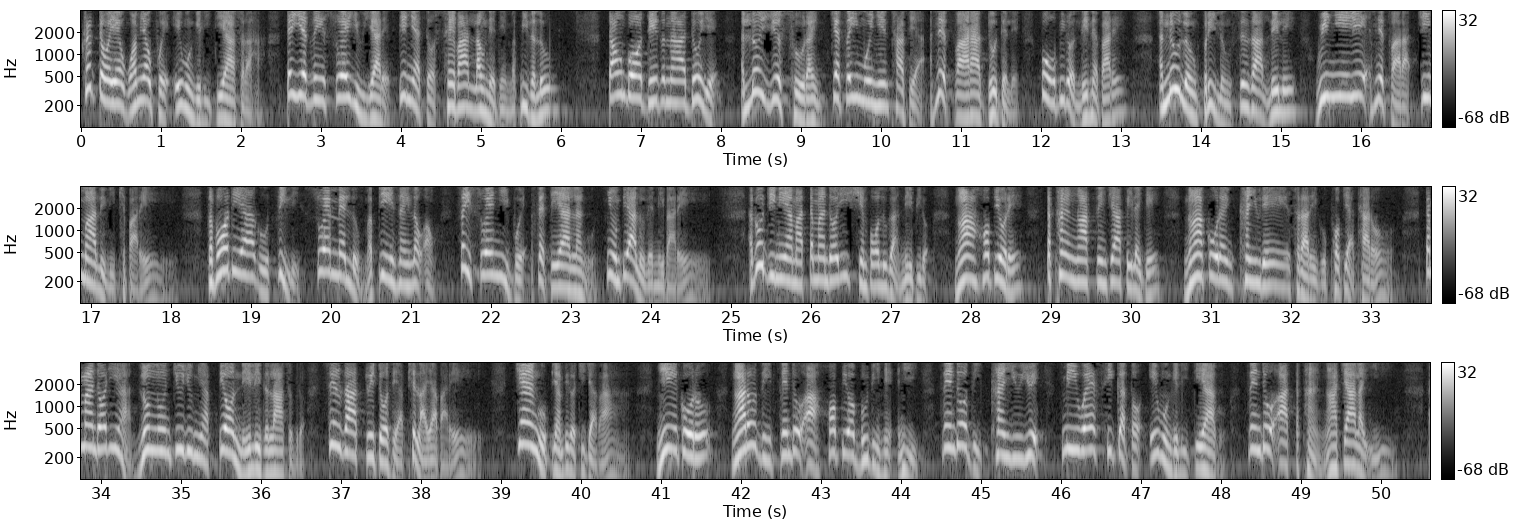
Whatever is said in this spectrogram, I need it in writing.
ခရစ်တော်ရဲ့ဝမ်းမြောက်ဖွယ်ဧဝံဂေလိတရားဆိုတာဟာတရသေးဆွဲယူရတဲ့ပြည့်ညတ်တော်၁၀ပါးလောက်နဲ့တင်မပြီးသလိုတောင်ပေါ်ဒေသနာတို့ရဲ့ အလွတ်ရွတ်ဆိုတိုင်းကြက်သိမ်းမွေးခြင်းထเสียအနှစ်သာရတို့တယ်လေပို့ပြီးတော့လေးနေပါတယ်အနုလုံပရိလုံစဉ်းစားလေးလေးဝိညာဉ်ရေးအနှစ်သာရကြီးမားလေးလေးဖြစ်ပါတယ်သဘောတရားကိုသိလီစွဲမဲ့လို့မပြေနိုင်တော့အောင်စိတ်စွဲညှိပွဲအသက်တရားလမ်းကိုညွှန်ပြလို့လည်းနေပါတယ်အခုဒီနေရာမှာတမန်တော်ကြီးရှင်ပေါလုကနေပြီးတော့ငါဟောပြောတယ်တဖန်ငါသင်ကြားပေးလိုက်တယ်ငါကိုယ်တိုင်ခံယူတယ်ဆိုတာတွေကိုဖော်ပြထားတော့ တမန်တော်ကြီးဟာလွန်လွန်ကျူးကျူးများပြောနေလေသလားဆိုပြီးတော့စဉ်းစားတွေးတောเสียဖြစ်လာရပါတယ်ကျမ်းကိုပြန်ပြီးတော့ကြည့်ကြပါညီအကိုတို့ငါတို့သည်သင်တို့အားဟောပြောဘူးသည်နှင့်အညီသင်တို့သည်ခံယူ၍မိဝဲစည်းကပ်သောဧဝံဂေလိတရားကိုသင်တို့အားတဖန်ငါကြားလိုက်၏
